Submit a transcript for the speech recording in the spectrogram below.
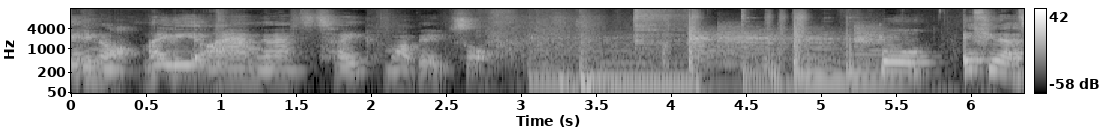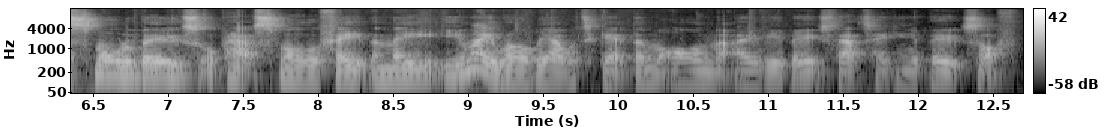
Maybe not. Maybe I am going to have to take my boots off. Well, if you have smaller boots or perhaps smaller feet than me, you may well be able to get them on over your boots without taking your boots off.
